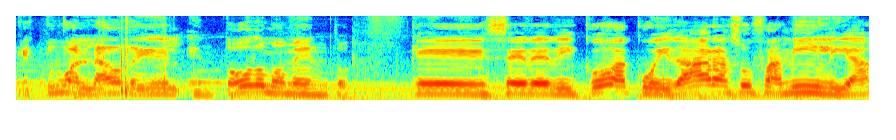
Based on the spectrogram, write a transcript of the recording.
que estuvo al lado de él en todo momento, que se dedicó a cuidar a su familia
